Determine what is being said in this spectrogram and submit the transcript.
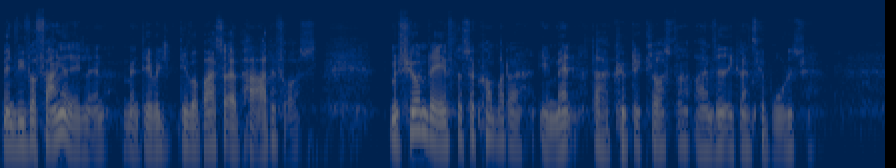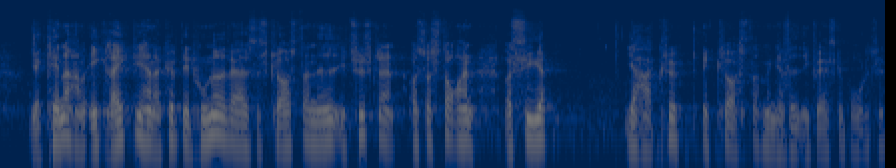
Men vi var fanget af et eller andet, men det var, det var bare så aparte for os. Men 14 dage efter, så kommer der en mand, der har købt et kloster, og han ved ikke, hvad han skal bruge det til. Jeg kender ham ikke rigtigt. Han har købt et 100-værelses kloster nede i Tyskland, og så står han og siger, jeg har købt et kloster, men jeg ved ikke, hvad jeg skal bruge det til.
